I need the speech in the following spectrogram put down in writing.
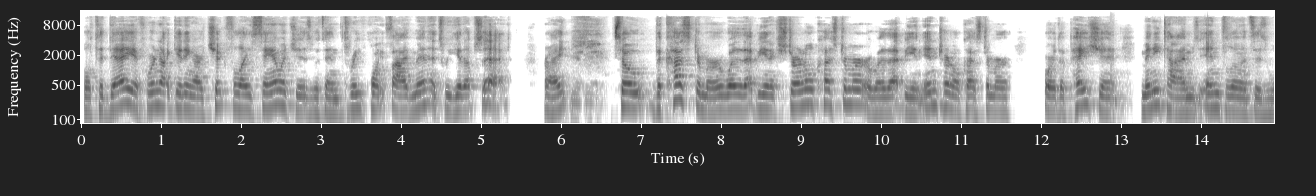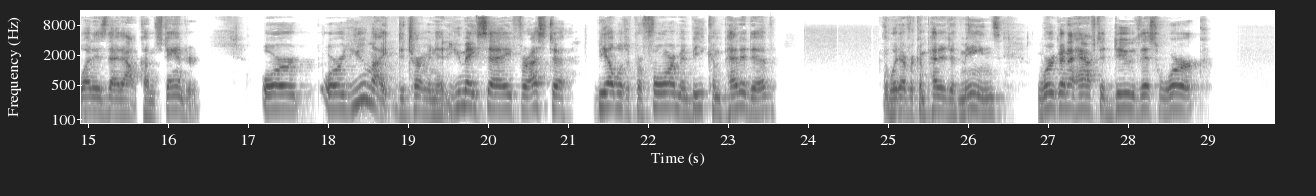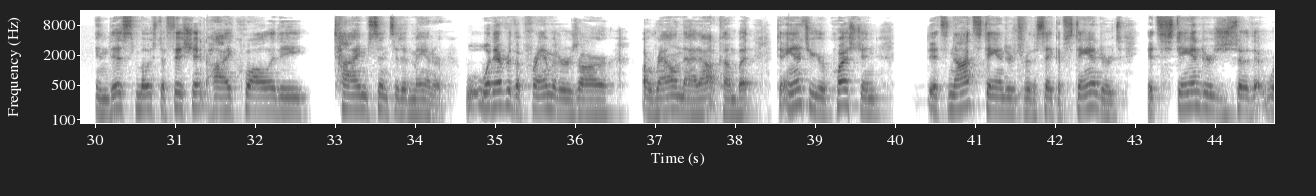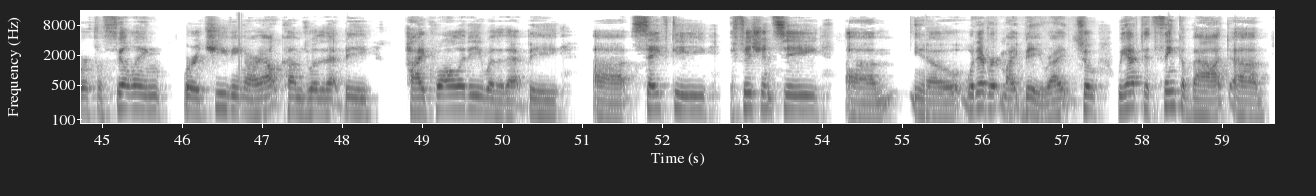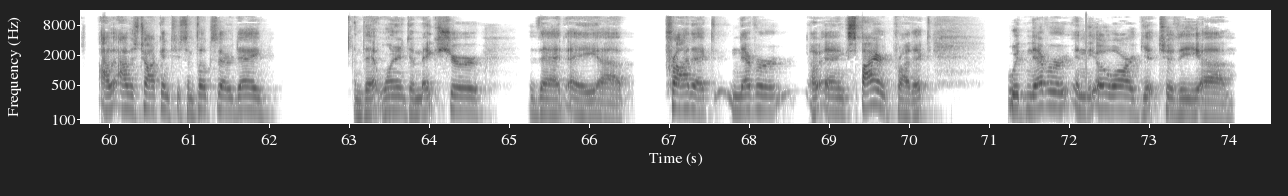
Well, today, if we're not getting our Chick fil A sandwiches within 3.5 minutes, we get upset, right? Yeah. So the customer, whether that be an external customer or whether that be an internal customer or the patient, many times influences what is that outcome standard. Or or you might determine it. You may say, for us to be able to perform and be competitive, whatever competitive means, we're going to have to do this work in this most efficient, high quality, time sensitive manner, whatever the parameters are around that outcome. But to answer your question, it's not standards for the sake of standards. It's standards so that we're fulfilling we're achieving our outcomes, whether that be high quality, whether that be uh, safety, efficiency, um, you know, whatever it might be, right? So we have to think about. Um, I, I, was talking to some folks the other day that wanted to make sure that a uh, product never, uh, an expired product, would never in the OR get to the um,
